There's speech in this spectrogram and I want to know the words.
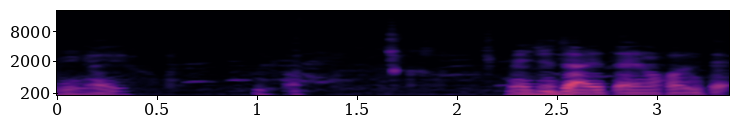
Ingay. Medyo diet tayo ng konti.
